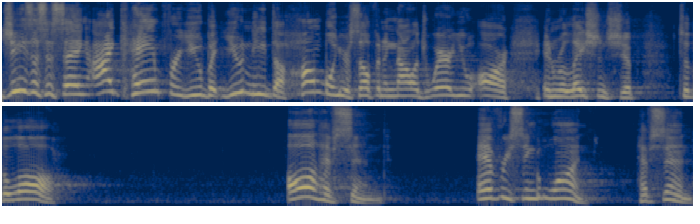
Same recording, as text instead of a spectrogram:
Jesus is saying, I came for you, but you need to humble yourself and acknowledge where you are in relationship to the law. All have sinned. Every single one have sinned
